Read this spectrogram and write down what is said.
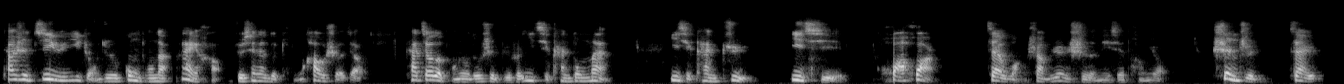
他是基于一种就是共同的爱好，就现在的同好社交。他交的朋友都是比如说一起看动漫、一起看剧、一起画画，在网上认识的那些朋友，甚至在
